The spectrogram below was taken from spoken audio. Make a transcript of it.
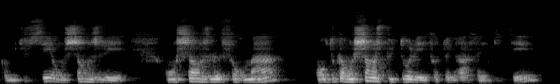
comme tu le sais, on change les, on change le format. En tout cas, on change plutôt les photographes invités,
